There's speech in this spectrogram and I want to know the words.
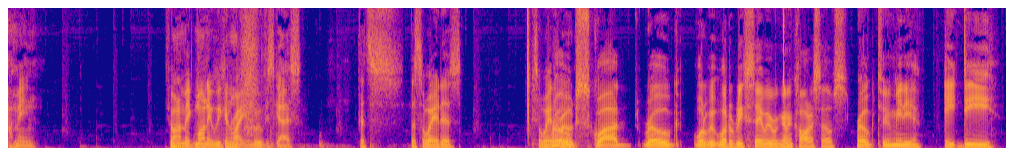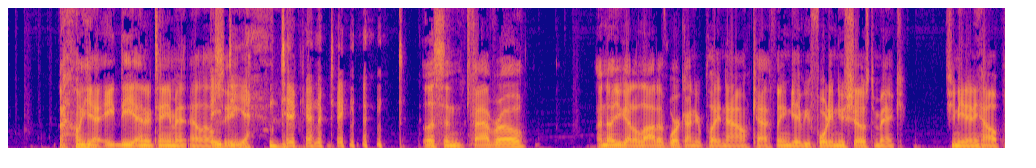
I mean, if you want to make money, we can write your movies, guys. That's that's the way it is. It's the way of the Rogue road. Squad, Rogue. What did we, what did we say we were going to call ourselves? Rogue Two Media. 8D, Oh yeah, 8D Entertainment LLC. 8D, Dick Entertainment. Listen, Favreau, I know you got a lot of work on your plate now. Kathleen gave you 40 new shows to make. If you need any help,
